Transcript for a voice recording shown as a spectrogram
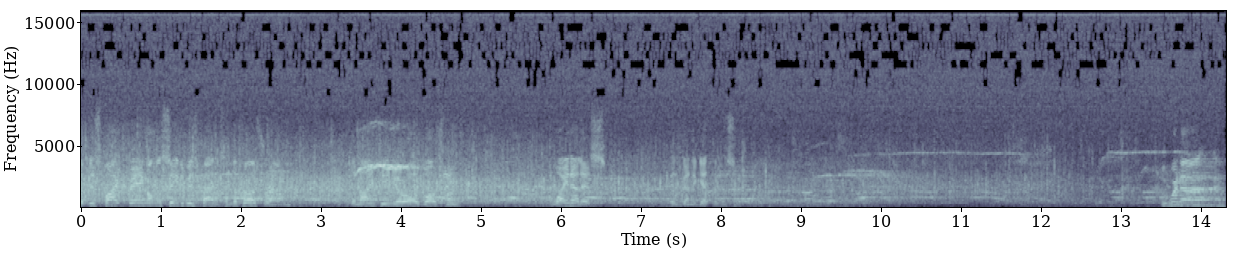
that despite being on the seat of his pants in the first round, the 19-year-old Welshman, Wayne Ellis, is going to get the decision. The winner and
